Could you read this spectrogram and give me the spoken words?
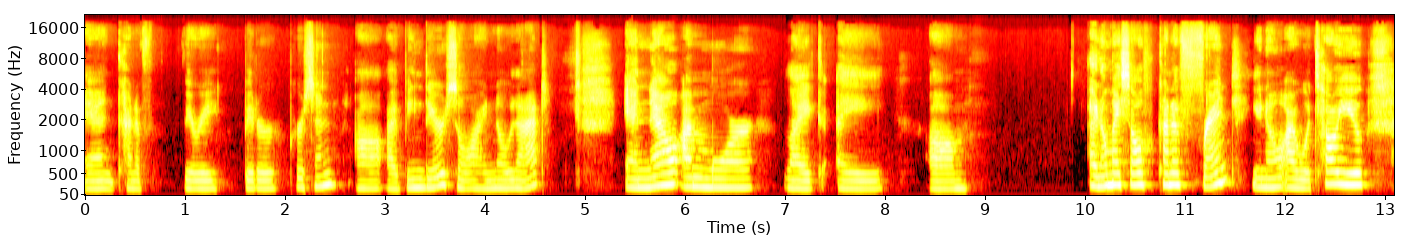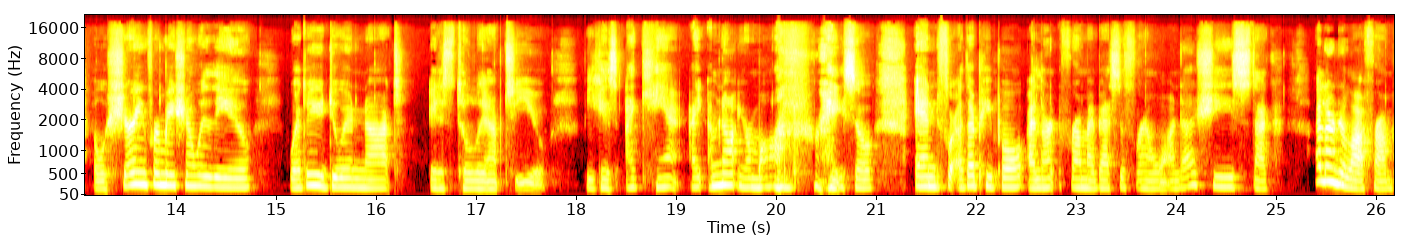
and kind of very bitter person. Uh, I've been there, so I know that. And now I'm more like a um I know myself kind of friend, you know, I will tell you, I will share information with you, whether you do it or not, it is totally up to you because I can't, I, I'm not your mom, right? So, and for other people, I learned from my best friend Wanda. She's like, I learned a lot from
